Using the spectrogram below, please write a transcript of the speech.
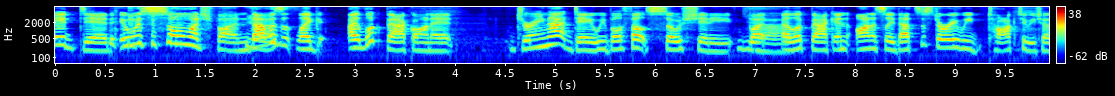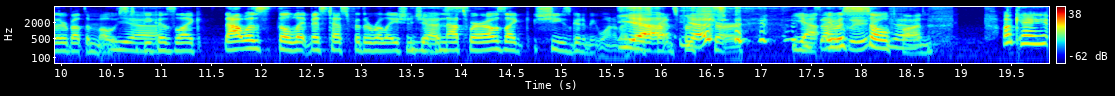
It did. It was so much fun. That was like I look back on it during that day we both felt so shitty, but Yeah. I look back and honestly that's the story we talk to each other about the most Yeah. because like that was the litmus test for the relationship and that's where I was like she's going to be one of my Yeah, best friends for yes. sure. Yeah, it was so fun. Okay,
